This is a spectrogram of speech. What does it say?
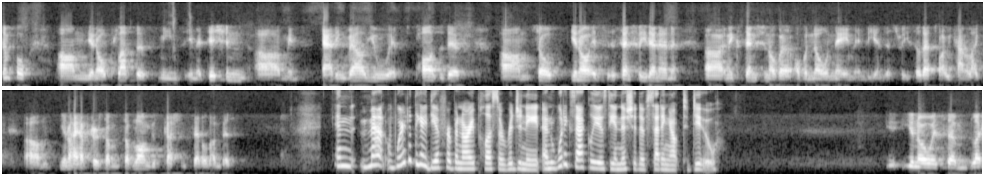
simple. Um, you know, plus is, means in addition, uh, means adding value. It's positive. Um, so you know, it's essentially then an uh, an extension of a of a known name in the industry. So that's why we kind of like um, you know after some some long discussion settled on this. And Matt, where did the idea for Benary Plus originate, and what exactly is the initiative setting out to do? You, know, it's um, like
